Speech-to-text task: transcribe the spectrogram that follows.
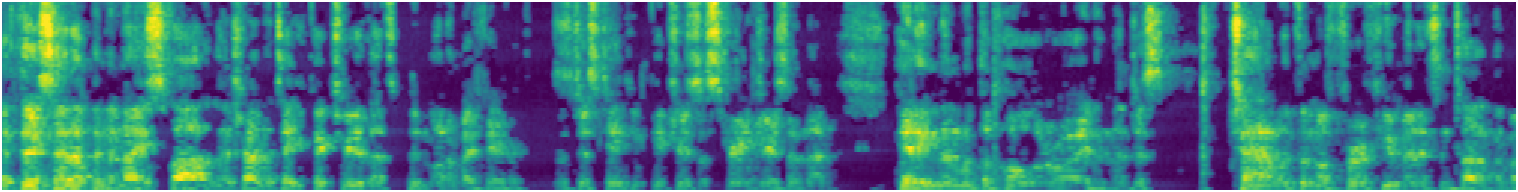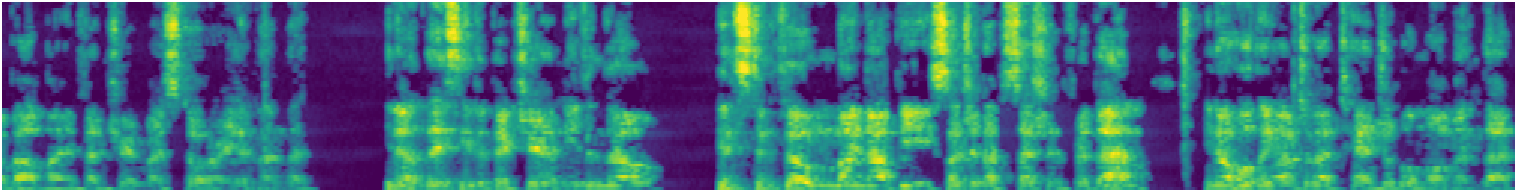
if they're set up in a nice spot and they're trying to take a picture, that's been one of my favorite things. Is just taking pictures of strangers and then hitting them with the Polaroid and then just chatting with them for a few minutes and telling them about my adventure and my story, and then they, you know, they see the picture, and even though instant film might not be such an obsession for them, you know, holding on to that tangible moment, that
